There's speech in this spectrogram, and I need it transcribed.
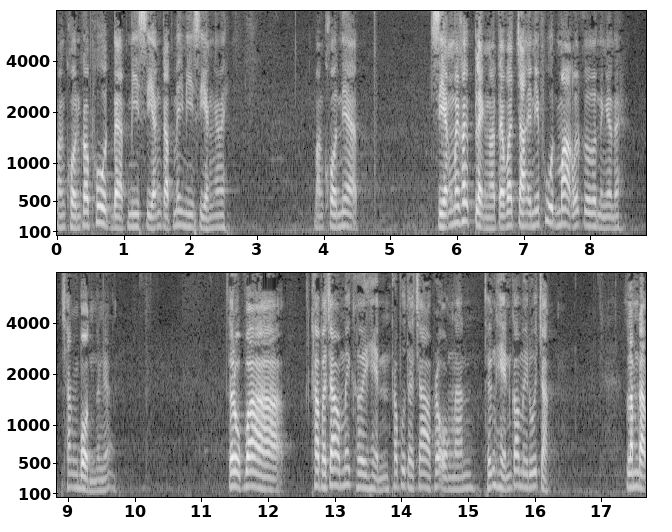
บางคนก็พูดแบบมีเสียงกับไม่มีเสียงใช่ไหมบางคนเนี่ยเสียงไม่ค่อยเปล่งอะแต่ว่าใจนี้พูดมากเหลือเกินอย่างเงี้ยนะช่างบ่นอย่างเงี้ยสรุปว่า ข้าพเจ้าไม่เคยเห็นพระพุทธเจ้าพระองค์นั้น ถึงเห็นก็ไม่รู้จักลำดับ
